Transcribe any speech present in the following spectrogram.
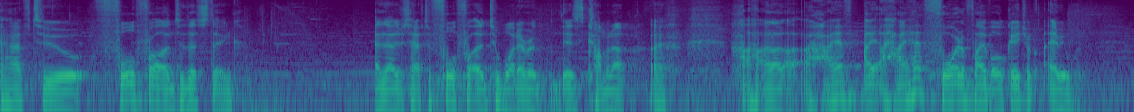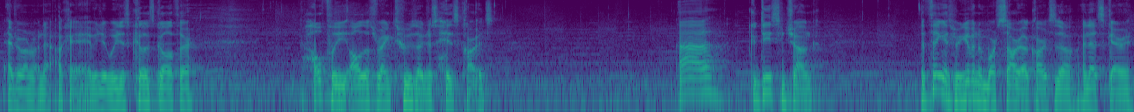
I have to full throttle into this thing. And I just have to full throttle into whatever is coming up. I, have I, I have four to five old gauge on everyone. Everyone right now. Okay, we, we just kill this Gowther. Hopefully all those rank 2s are just his cards. Ah, uh, decent chunk. The thing is, we're giving him more Saria cards though, and that's scary.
